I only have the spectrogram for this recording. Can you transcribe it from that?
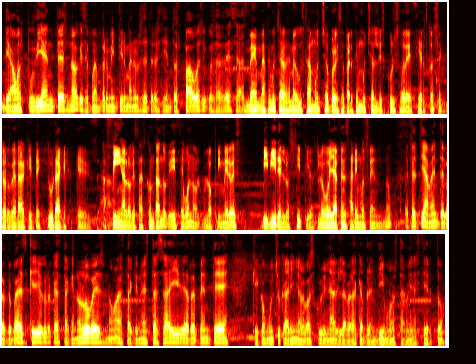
digamos, pudientes, ¿no? Que se pueden permitir menús de 300 pavos y cosas de esas. Me, me hace muchas gracias, me gusta mucho porque se parece mucho al discurso de cierto sector de la arquitectura que, que es afín a lo que estás contando, que dice, bueno, lo primero es vivir en los sitios, luego ya pensaremos en, ¿no? Efectivamente, lo que pasa es que yo creo que hasta que no lo ves, ¿no? Hasta que no estás ahí de repente, que con mucho cariño al vas culinario, y la verdad que aprendimos, también es cierto,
